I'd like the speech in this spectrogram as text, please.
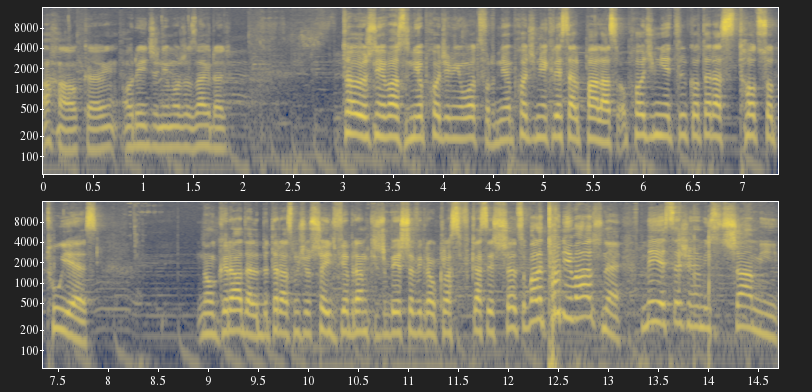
aha, okej, Origin nie może zagrać. To już nieważne, nie obchodzi mnie Watford, nie obchodzi mnie Crystal Palace, obchodzi mnie tylko teraz to, co tu jest. No Gradel by teraz musiał strzelić dwie bramki, żeby jeszcze wygrał klasyfikację strzelców, ale to nieważne! My jesteśmy mistrzami,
